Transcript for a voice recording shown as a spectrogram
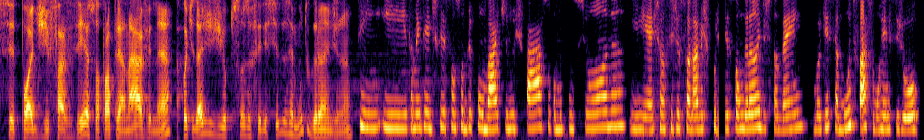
você pode fazer a sua própria nave, né? A quantidade de opções oferecidas é muito grande, né? Sim, e também tem a descrição sobre combate no espaço, como funciona, e as chances de sua nave explodir são grandes também. Como eu disse, é muito fácil morrer nesse jogo.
